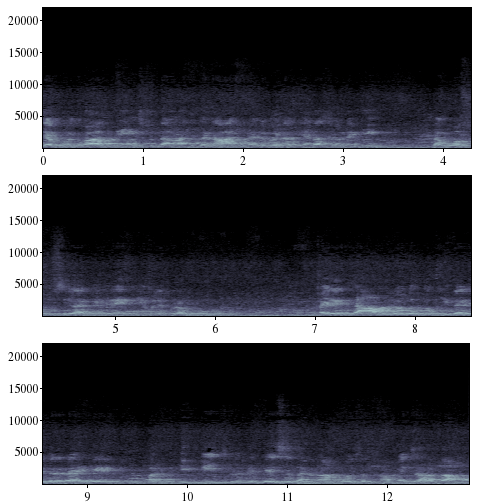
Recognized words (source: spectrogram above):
जब भगवान ने सुदामा जी का राजमहल बना दिया ना सोने की, तब वो सुशीला कह रही थी बोले, प्रभु मेरे गाँव लोग दुखी दरिद्र रहेंगे और इनके बीच में मैं कैसे धनवान हो सकता हूँ? मैं चाहता हूँ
